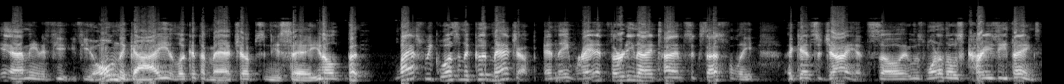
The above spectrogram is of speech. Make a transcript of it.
Yeah, I mean, if you if you own the guy, you look at the matchups and you say, you know, but last week wasn't a good matchup, and they ran it 39 times successfully against the Giants. So it was one of those crazy things.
